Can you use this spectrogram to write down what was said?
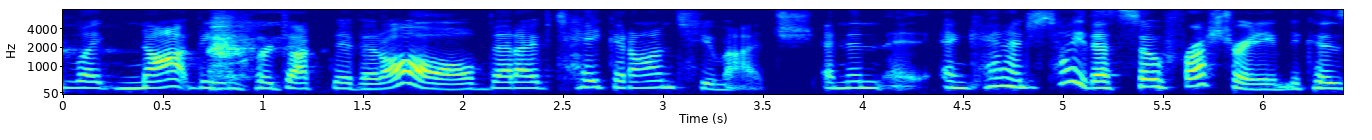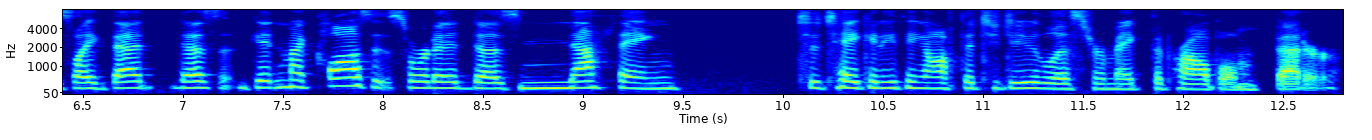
like not being productive at all that I've taken on too much. And then eh, and can I just tell you that's so frustrating because like that doesn't get in my closet sorted does nothing to take anything off the to-do list or make the problem better.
